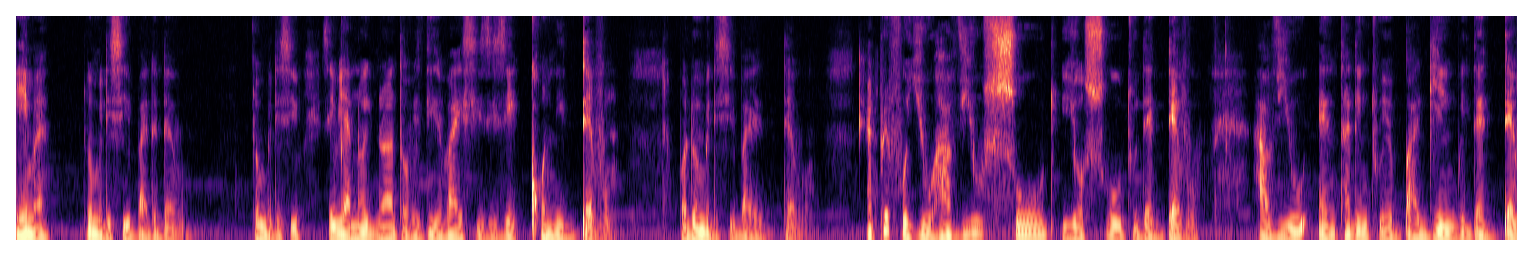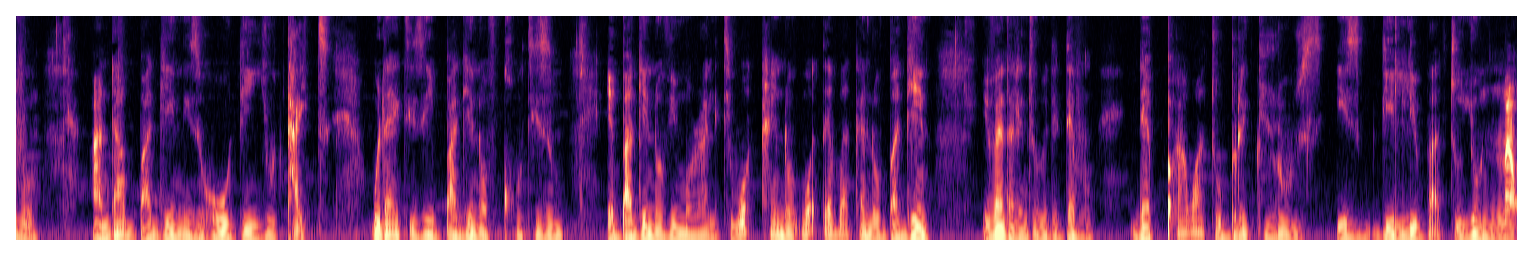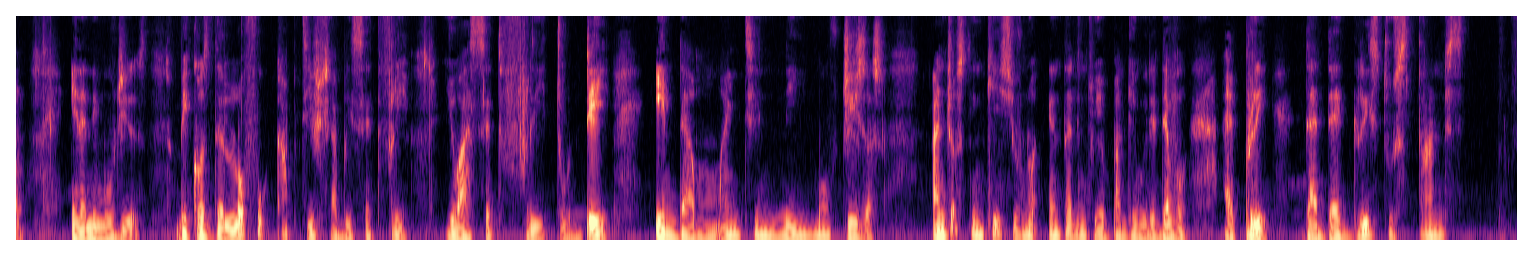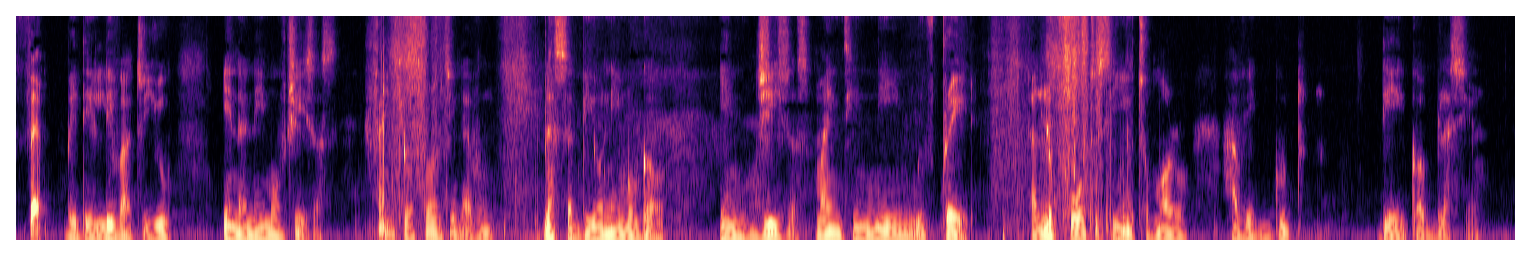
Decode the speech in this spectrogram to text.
Amen. Don't be deceived by the devil. Don't be deceived. Say we are not ignorant of his devices. He's a cunning devil. But don't be deceived by the devil. I pray for you. Have you sold your soul to the devil? Have you entered into a bargain with the devil? And that bargain is holding you tight. Whether it is a bargain of cultism, a bargain of immorality, what kind of whatever kind of bargain you've entered into with the devil, the power to break loose is delivered to you now in the name of Jesus. Because the lawful captive shall be set free. You are set free today in the mighty name of Jesus. And just in case you've not entered into a bargain with the devil, I pray that the grace to stand firm be delivered to you in the name of Jesus. Thank you, authority in heaven. Blessed be your name, O God. In Jesus' mighty name we've prayed. And look forward to seeing you tomorrow. Have a good day. God bless you.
